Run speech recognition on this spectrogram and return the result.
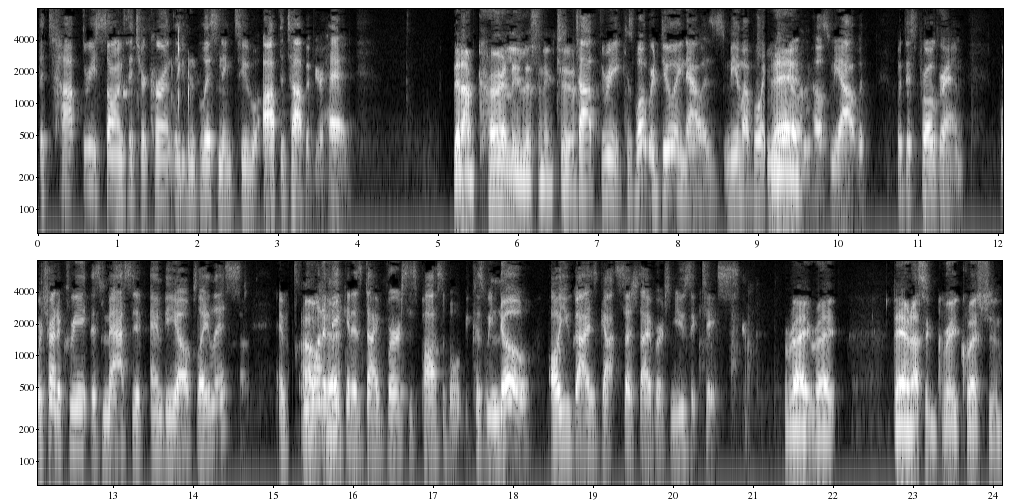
the top three songs that you're currently listening to off the top of your head? that I'm currently listening to. Top three, because what we're doing now is me and my boy Nico, who helps me out with with this program. We're trying to create this massive MBL playlist, and we want to make it as diverse as possible because we know all you guys got such diverse music tastes. Right, right. Damn, that's a great question.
